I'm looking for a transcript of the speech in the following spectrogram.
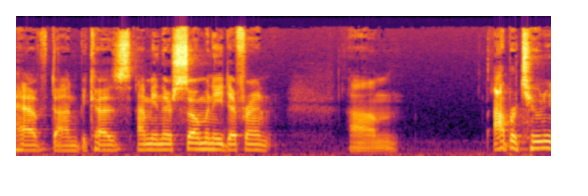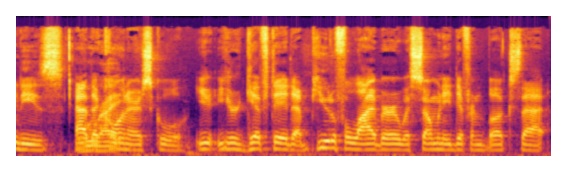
have done because I mean, there's so many different. Um, opportunities at the Right. culinary school You- you're gifted a beautiful library with so many different books that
